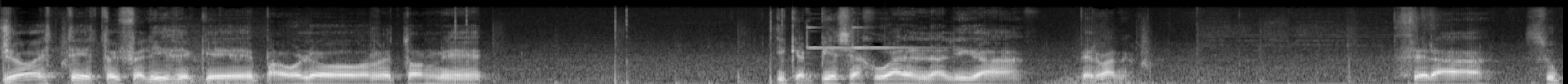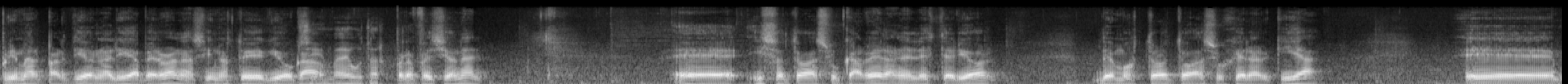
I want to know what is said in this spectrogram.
Yo este, estoy feliz de que Paolo retorne y que empiece a jugar en la liga peruana. Será su primer partido en la Liga Peruana, si no estoy equivocado. Sí, Profesional. Eh, hizo toda su carrera en el exterior, demostró toda su jerarquía. Eh,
